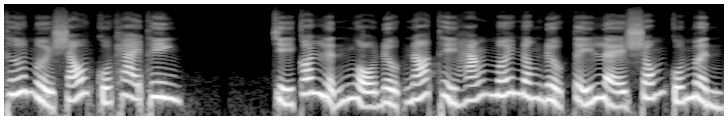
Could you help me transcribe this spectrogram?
thứ 16 của Khai Thiên. Chỉ có lĩnh ngộ được nó thì hắn mới nâng được tỷ lệ sống của mình.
